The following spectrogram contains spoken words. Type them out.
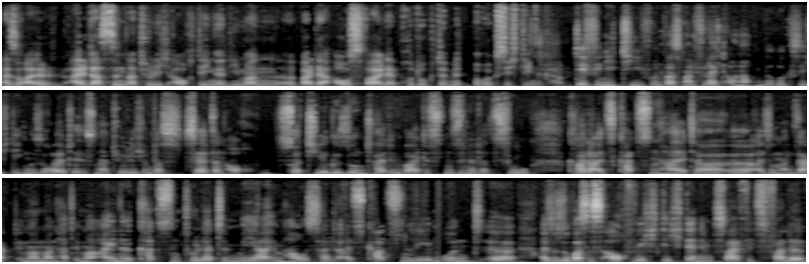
Also all, all das sind natürlich auch Dinge, die man äh, bei der Auswahl der Produkte mit berücksichtigen kann. Definitiv. Und was man vielleicht auch noch berücksichtigen sollte, ist natürlich, und das zählt dann auch zur Tiergesundheit im weitesten Sinne dazu, gerade als Katzenhalter, äh, also man sagt immer, man hat immer eine Katzen Toilette mehr im Haushalt als Katzenleben. Und äh, also sowas ist auch wichtig, denn im Zweifelsfalle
